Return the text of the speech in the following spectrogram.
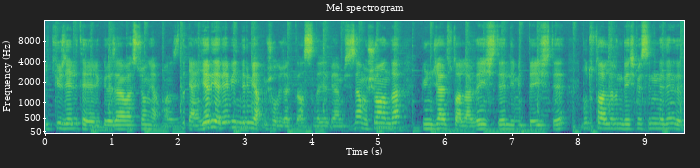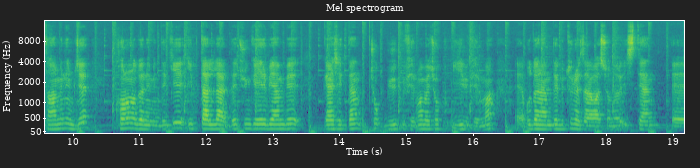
250 TL'lik bir rezervasyon yapmanızdı. Yani yarı yarıya bir indirim yapmış olacaktı aslında Airbnb size ama şu anda güncel tutarlar değişti, limit değişti. Bu tutarların değişmesinin nedeni de tahminimce korona dönemindeki iptallerdi. Çünkü Airbnb gerçekten çok büyük bir firma ve çok iyi bir firma. E, bu dönemde bütün rezervasyonları isteyen e,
